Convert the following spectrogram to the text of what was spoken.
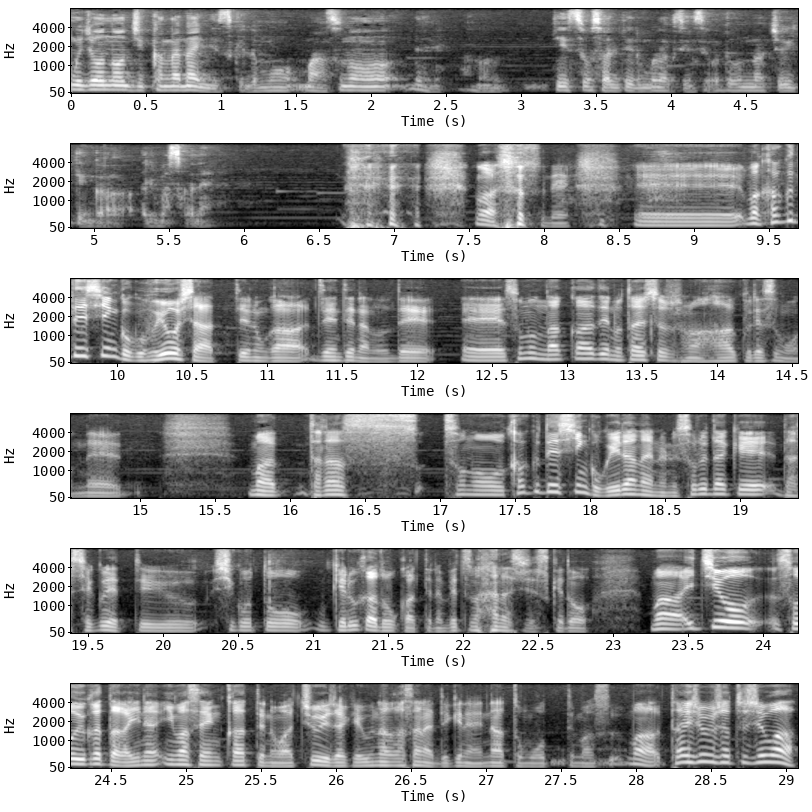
務上の実感がないんですけども、まあ、その,、ね、あの提出をされている村木先生はどんな注意点がありますかね？まあそうですね、えーまあ、確定申告不要者っていうのが前提なので、えー、その中での対処者の把握ですもんね。まあ、ただ、その確定申告いらないのにそれだけ出してくれっていう仕事を受けるかどうかっていうのは別の話ですけど、まあ、一応そういう方がいないませんかっていうのは注意だけ促さないといけないなと思ってます。まあ、対象者としては、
